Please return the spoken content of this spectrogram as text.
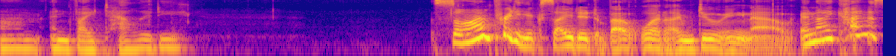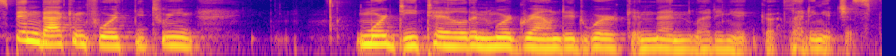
um, and vitality. So I'm pretty excited about what I'm doing now. And I kind of spin back and forth between more detailed and more grounded work and then letting it go, letting it just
